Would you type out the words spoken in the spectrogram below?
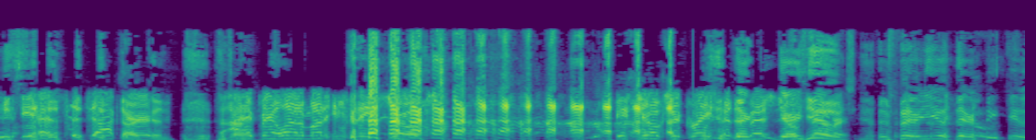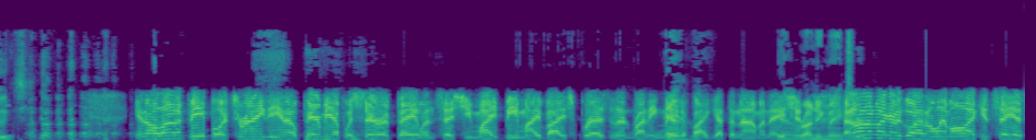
he asked the doctor. Darken. I pay a lot of money for these jokes. these jokes are great. They're the They're, best they're jokes ever. huge. They're huge. They're huge. You know, a lot of people are trying to, you know, pair me up with Sarah Palin. Says she might be my vice president running mate Yeah. if I get the nomination. Yeah, running mate, And sure. I'm not going to go out on a limb. All I can say is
